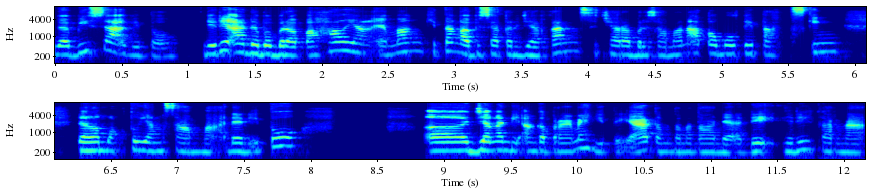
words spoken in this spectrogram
nggak uh, bisa gitu. Jadi ada beberapa hal yang emang kita nggak bisa kerjakan secara bersamaan atau multitasking dalam waktu yang sama dan itu uh, jangan dianggap remeh gitu ya teman-teman atau adik-adik. Jadi karena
